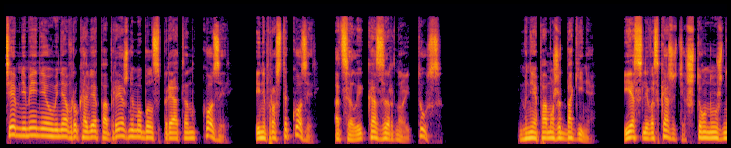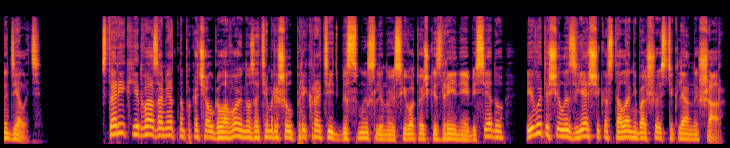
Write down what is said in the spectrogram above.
Тем не менее, у меня в рукаве по-прежнему был спрятан козырь. И не просто козырь, а целый козырной туз. «Мне поможет богиня, если вы скажете, что нужно делать». Старик едва заметно покачал головой, но затем решил прекратить бессмысленную с его точки зрения беседу и вытащил из ящика стола небольшой стеклянный шар.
